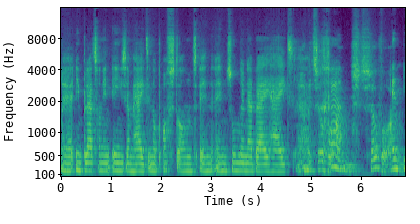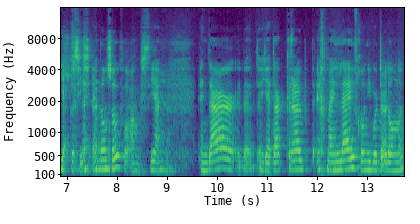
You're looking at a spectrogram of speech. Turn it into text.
Uh, in plaats van in eenzaamheid en op afstand en, en zonder nabijheid. Uh, met zoveel gaan. angst. Zoveel angst. En, ja, precies. En dan zoveel angst. Ja. ja. En daar, uh, ja, daar kruipt echt mijn lijf gewoon. Die wordt daar dan,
